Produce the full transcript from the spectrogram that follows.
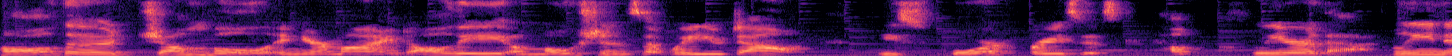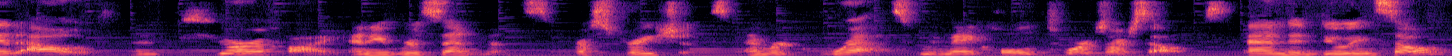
All the jumble in your mind, all the emotions that weigh you down, these four phrases can help clear that, clean it out, and purify any resentments, frustrations, and regrets we may hold towards ourselves. And in doing so,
